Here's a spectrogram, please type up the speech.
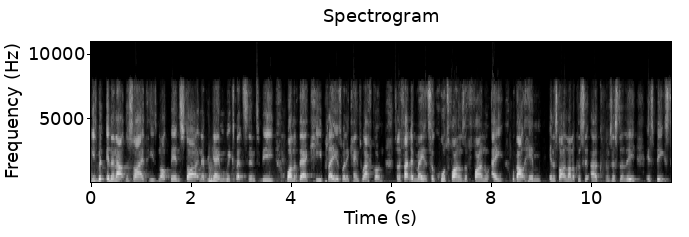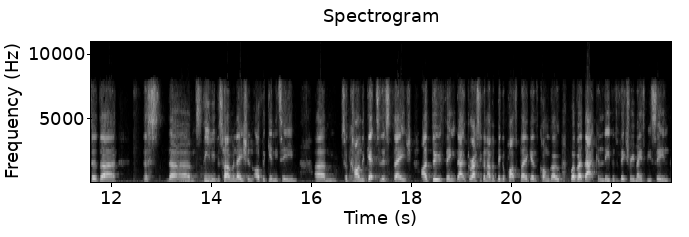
He's been in and out the side. He's not been starting every game, and we expected him to be one of their key players when it came to AFCON. So the fact they made it to quarterfinals, the final eight, without him in the starting lineup cons- uh, consistently, it speaks to the the, the um, steely determination of the Guinea team um, to kind of get to this stage. I do think that Grass is going to have a bigger part to play against Congo. Whether that can lead to victory remains to be seen.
